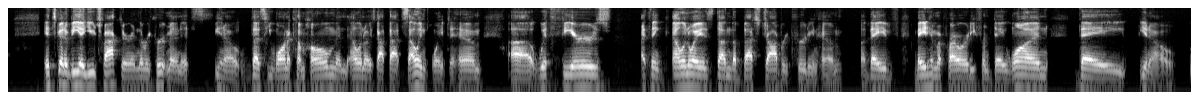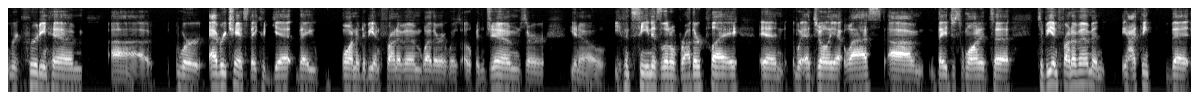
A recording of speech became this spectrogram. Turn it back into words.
it's going to be a huge factor in the recruitment. It's you know, does he want to come home? And Illinois got that selling point to him. Uh, with Fears, I think Illinois has done the best job recruiting him. They've made him a priority from day one. They, you know, recruiting him uh, were every chance they could get. They wanted to be in front of him, whether it was open gyms or, you know, even seeing his little brother play in at Joliet West. Um, they just wanted to to be in front of him, and you know, I think that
